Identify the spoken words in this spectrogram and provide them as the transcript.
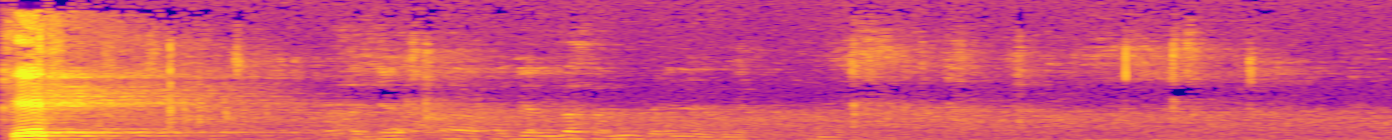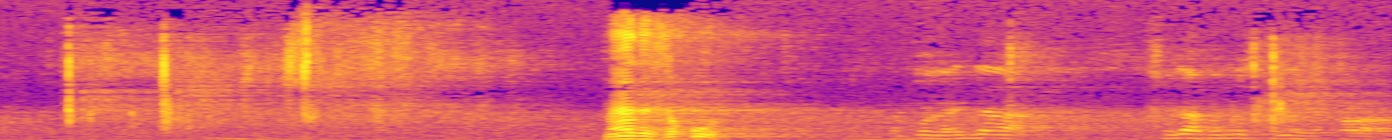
كيف؟ ماذا تقول؟ يقول عندنا خلاف النسخة الذي قرأه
